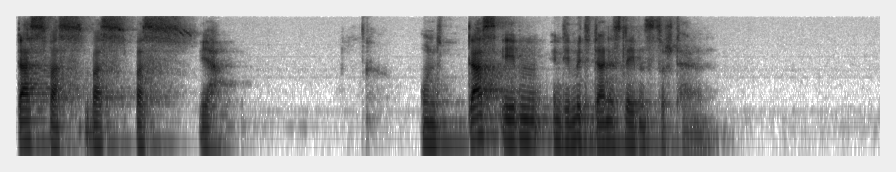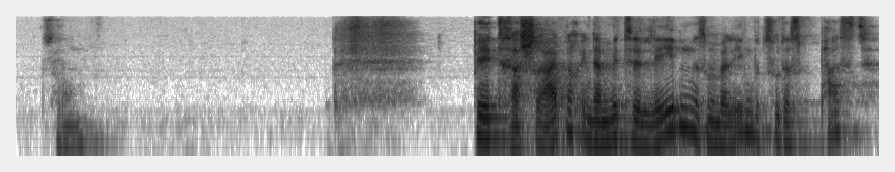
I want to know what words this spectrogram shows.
Das, was, was, was, ja. Und das eben in die Mitte deines Lebens zu stellen. So. Petra schreibt noch in der Mitte leben, müssen wir überlegen, wozu das passt.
